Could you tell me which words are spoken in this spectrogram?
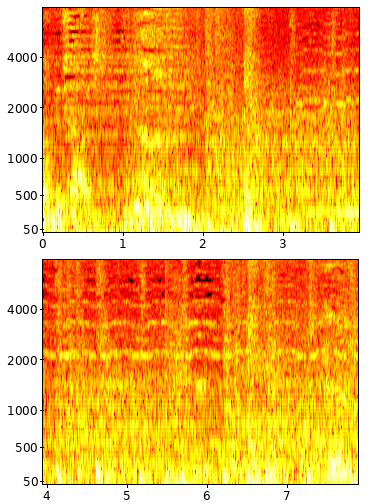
love this house. Uh. Uh.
